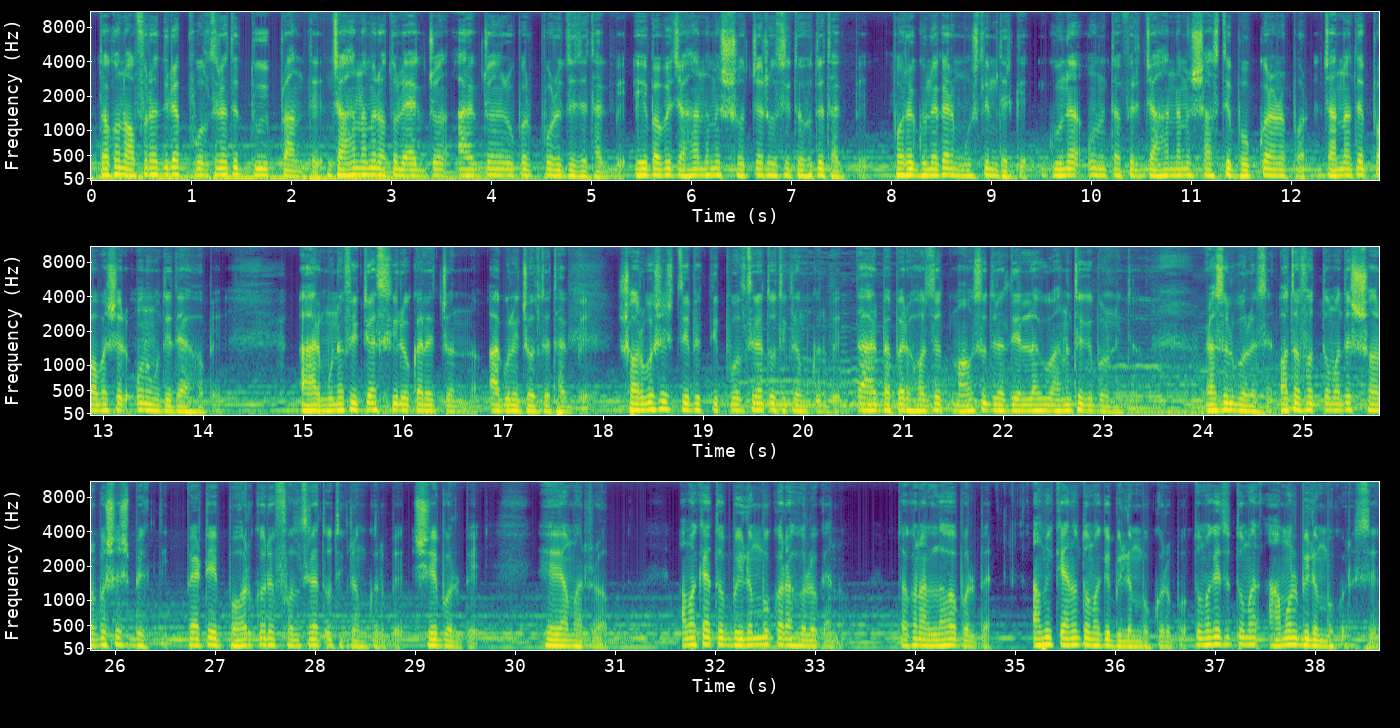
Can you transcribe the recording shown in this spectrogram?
তখন অপরাধীরা পোলসেরাতের দুই প্রান্তে জাহান নামের অতলে একজন আরেকজনের উপর পড়ে যেতে থাকবে। এইভাবে জাহান নামের শয্যা রচিত হতে থাকবে। পরে গুণাগার মুসলিমদেরকে গুণা অনুতাপের জাহান নামের শাস্তি ভোগ করানোর পর জান্নাতে প্রবাসের অনুমতি দেওয়া হবে। আর মুনাফিকরা চিরকালের জন্য আগুনে জ্বলতে থাকবে। সর্বশেষ যে ব্যক্তি পোলসিরাত অতিক্রম করবে, তার ব্যাপারে হজরত মাহসুদ রাদি আল্লাহু আনু থেকে বর্ণিত। রাসুল বলেছেন অতফত তোমাদের সর্বশেষ ব্যক্তি পেটে ভর করে ফলসিরাত অতিক্রম করবে। সে বলবে, হে আমার রব, আমাকে এত বিলম্ব করা হলো কেন তখন আল্লাহ বলবেন, আমি কেন তোমাকে বিলম্ব করব? তোমাকে তো তোমার আমল বিলম্ব করেছে।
